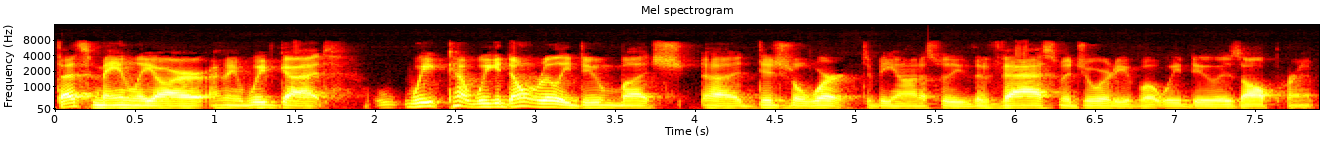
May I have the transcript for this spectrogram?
that's mainly our. I mean, we've got we we don't really do much uh, digital work to be honest with you. The vast majority of what we do is all print.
